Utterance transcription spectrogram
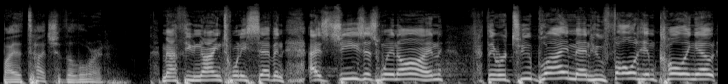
by the touch of the Lord. Matthew 9 27, as Jesus went on, there were two blind men who followed him, calling out,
